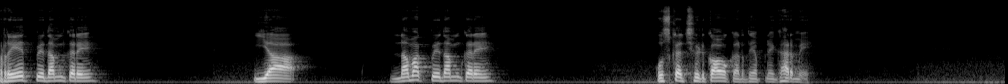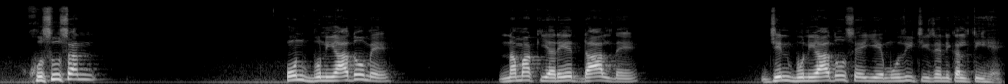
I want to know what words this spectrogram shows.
रेत पे दम करें या नमक पे दम करें, उसका छिड़काव कर दें अपने घर में। खसूस उन बुनियादों में नमक या रेत डाल दें, जिन बुनियादों से ये मूजी चीज़ें निकलती हैं।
